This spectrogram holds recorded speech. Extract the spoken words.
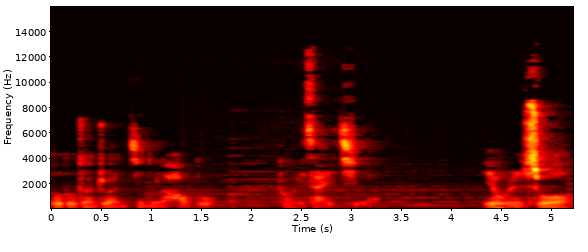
兜兜转转经历了好多，终于在一起了。也有人说，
